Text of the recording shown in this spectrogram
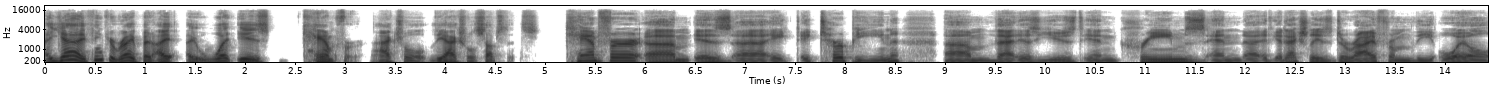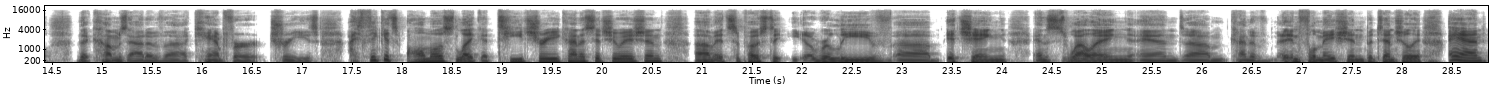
Uh, yeah i think you're right but I, I what is camphor actual the actual substance? Camphor um, is uh, a, a terpene um, that is used in creams, and uh, it, it, actually is derived from the oil that comes out of uh, camphor trees. I think it's almost like a tea tree kind of situation. Um, it's supposed to uh, relieve uh, itching and swelling and um, kind of inflammation potentially, and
